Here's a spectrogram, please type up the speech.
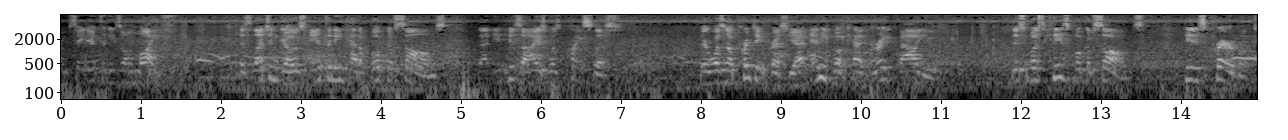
from St. Anthony's own life. As legend goes, Anthony had a book of Psalms that in his eyes was priceless. There was no printing press yet. Any book had great value. This was his book of Psalms, his prayer book.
